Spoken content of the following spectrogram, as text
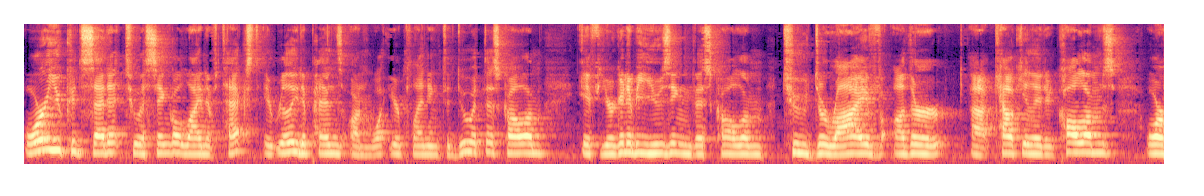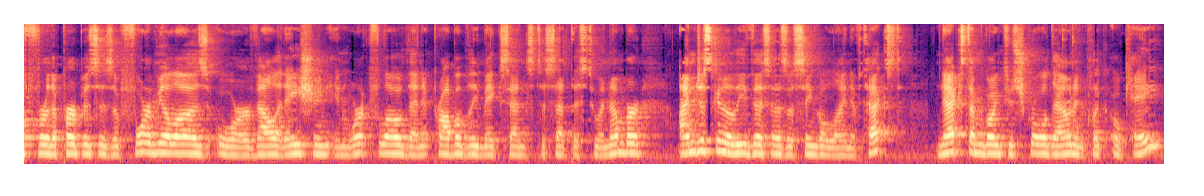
or you could set it to a single line of text. It really depends on what you're planning to do with this column. If you're gonna be using this column to derive other uh, calculated columns, or for the purposes of formulas or validation in workflow, then it probably makes sense to set this to a number. I'm just gonna leave this as a single line of text. Next, I'm going to scroll down and click OK.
